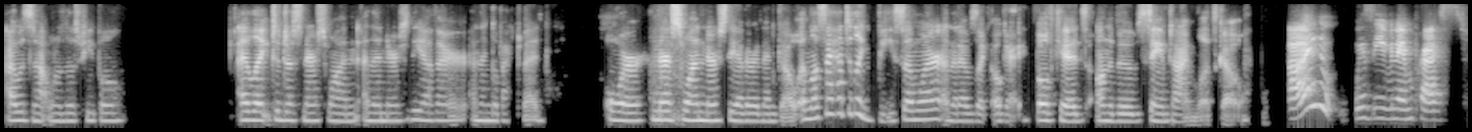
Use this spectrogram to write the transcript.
I was not one of those people. I like to just nurse one and then nurse the other and then go back to bed. Or nurse one, nurse the other, and then go. Unless I had to like be somewhere and then I was like, okay, both kids on the boobs, same time, let's go. I was even impressed.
